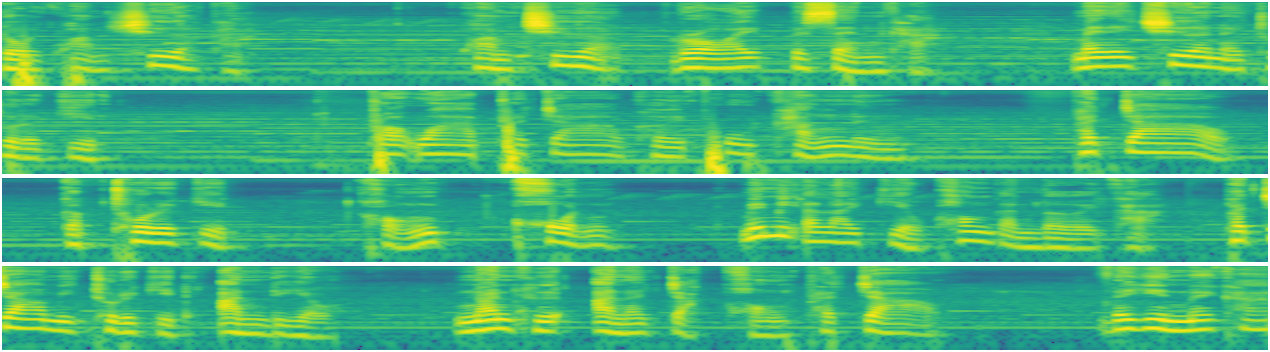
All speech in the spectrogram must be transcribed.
โดยความเชื่อค่ะ ความเชื่อร้อยเปอร์เซ็นต์ค่ะ ไม่ได้เชื่อในธุรกิจ ราะว่าพระเจ้าเคยพูดครั้งหนึ่ง พระเจ้ากับธุรกิจของคนไม่มีอะไรเกี่ยวข้องกันเลยค่ะ พระเจ้ามีธุรกิจอันเดียว นั่นคืออาณาจักรของพระเจ้า ได้ยินไหมคะ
